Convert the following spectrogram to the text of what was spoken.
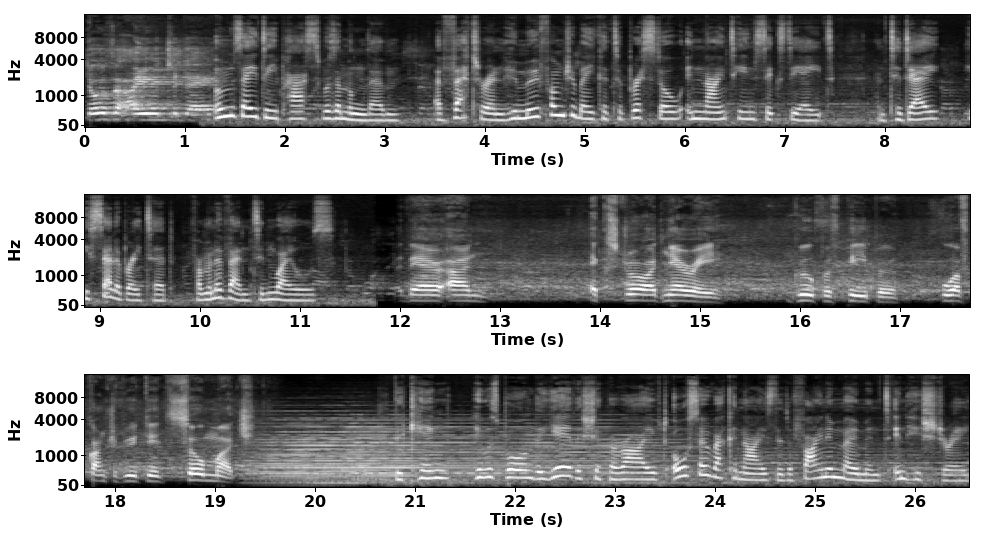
Those that are here today. Umze Deepas was among them, a veteran who moved from Jamaica to Bristol in 1968, and today he's celebrated from an event in Wales. They're an extraordinary group of people who have contributed so much. The king, who was born the year the ship arrived, also recognised the defining moment in history.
